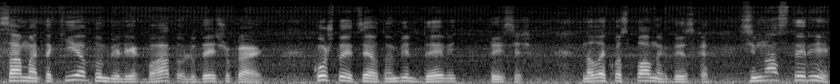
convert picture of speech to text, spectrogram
саме такі автомобілі, як багато людей шукають. Коштує цей автомобіль 9 тисяч. На легкосплавних дисках. 17 рік.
